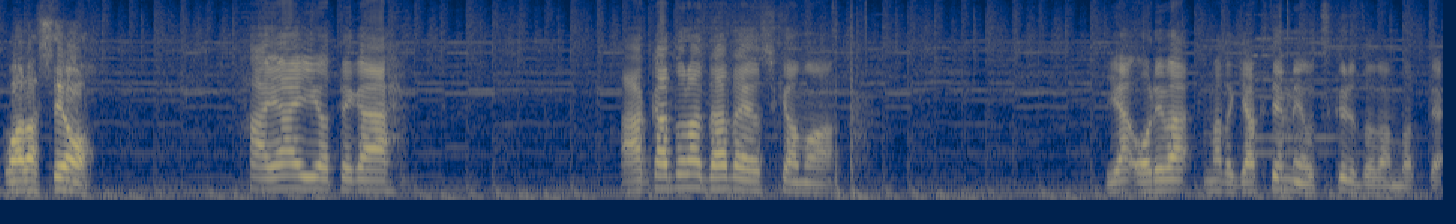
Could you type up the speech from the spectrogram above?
終わらせよ早いよ手が赤虎だだよしかも。いや俺はまだ逆転面を作ると頑張って。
